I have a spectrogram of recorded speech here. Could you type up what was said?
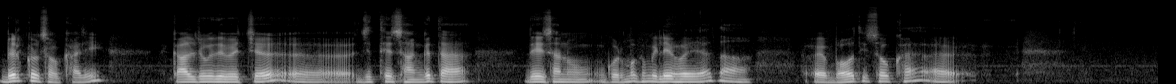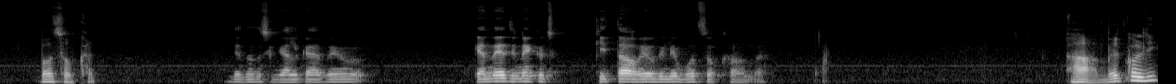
ਬਿਲਕੁਲ ਸੌਖਾ ਜੀ। ਕਲਯੁਗ ਦੇ ਵਿੱਚ ਜਿੱਥੇ ਸੰਗਤ ਆ ਦੇ ਸਾਨੂੰ ਗੁਰਮੁਖ ਮਿਲੇ ਹੋਏ ਆ ਤਾਂ ਬਹੁਤ ਹੀ ਸੌਖਾ ਹੈ ਬਹੁਤ ਸੌਖਾ। ਜਦੋਂ ਤੁਸੀਂ ਗੱਲ ਕਰ ਰਹੇ ਹੋ ਕਹਿੰਦੇ ਜਿਹਨੇ ਕੁਝ ਕੀਤਾ ਹੋਵੇ ਉਹਦੇ ਲਈ ਬਹੁਤ ਸੌਖਾ ਹੁੰਦਾ। ਹਾਂ ਬਿਲਕੁਲ ਜੀ।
